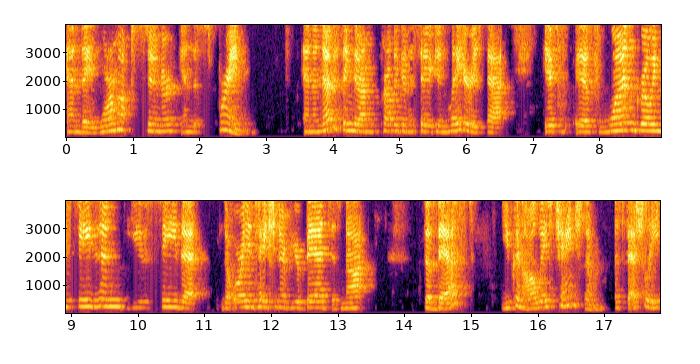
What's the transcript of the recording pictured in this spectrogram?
and they warm up sooner in the spring. And another thing that I'm probably going to say again later is that if if one growing season you see that the orientation of your beds is not the best, you can always change them, especially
